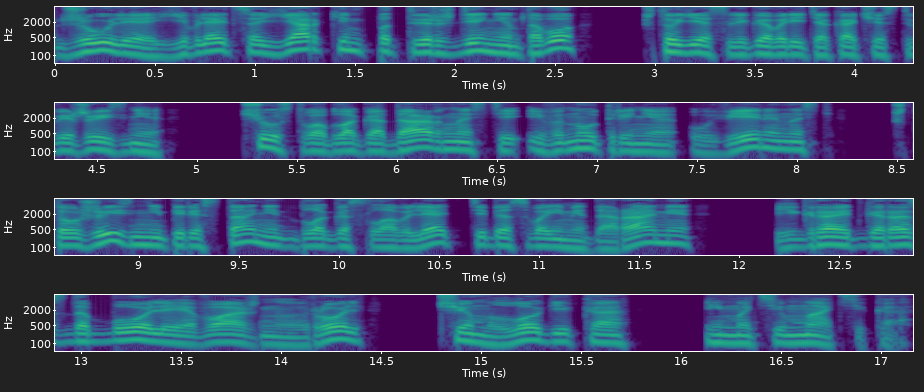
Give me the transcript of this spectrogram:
Джулия является ярким подтверждением того, что если говорить о качестве жизни, чувство благодарности и внутренняя уверенность, что жизнь не перестанет благословлять тебя своими дарами, играет гораздо более важную роль, чем логика и математика.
